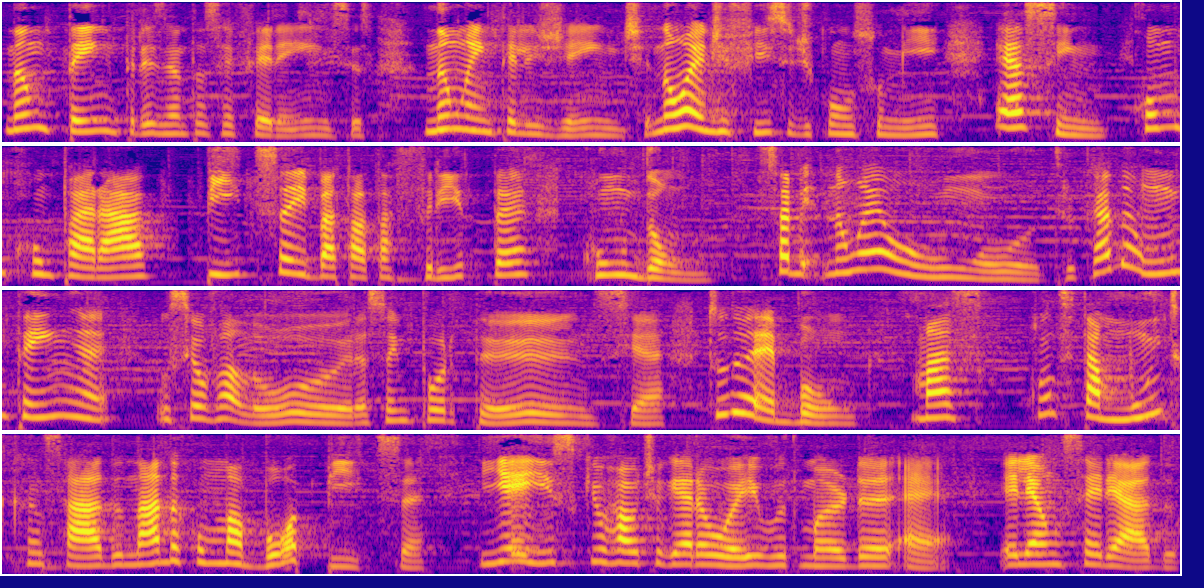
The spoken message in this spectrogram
Não tem 300 referências, não é inteligente, não é difícil de consumir. É assim, como comparar pizza e batata frita com dom? Sabe, não é um ou outro. Cada um tem é, o seu valor, a sua importância. Tudo é bom. Mas quando você tá muito cansado, nada como uma boa pizza. E é isso que o How to Get Away with Murder é. Ele é um seriado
